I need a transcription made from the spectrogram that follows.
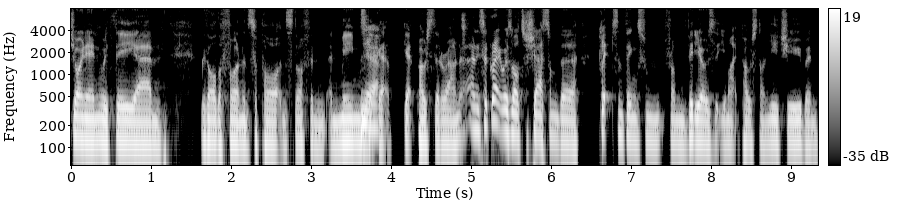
join in with the um with all the fun and support and stuff and, and memes yeah. that get get posted around and it's a great way as well to share some of the clips and things from from videos that you might post on youtube and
